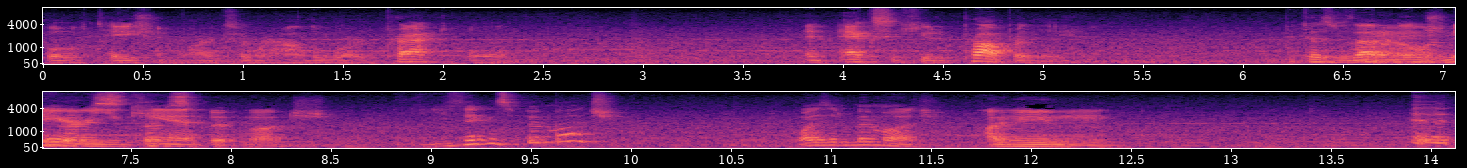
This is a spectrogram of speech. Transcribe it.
quotation marks around the word practical and execute it properly. Because without No, an mean, engineer, that's- you can't. a bit much. You think it's a bit much? Why is it a bit much? I mean, it,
